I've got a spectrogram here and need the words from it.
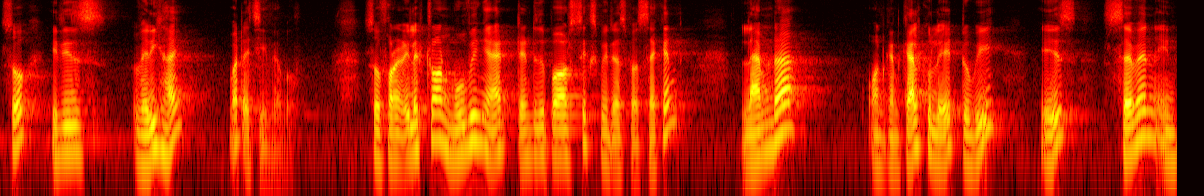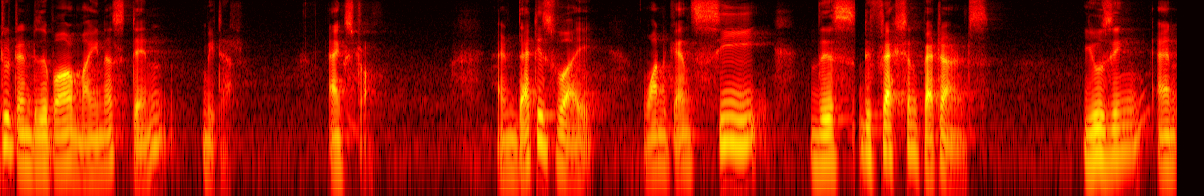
So, it is very high but achievable. So, for an electron moving at 10 to the power 6 meters per second lambda one can calculate to be is 7 into 10 to the power minus 10 meter angstrom and that is why one can see this diffraction patterns using an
